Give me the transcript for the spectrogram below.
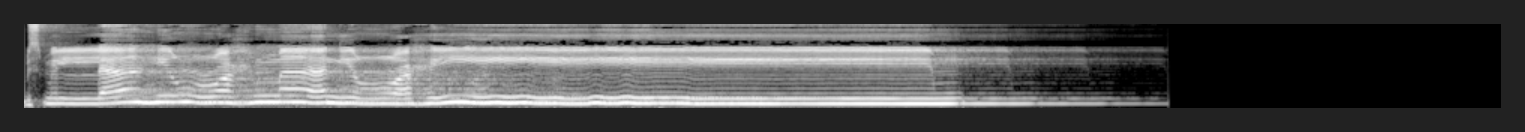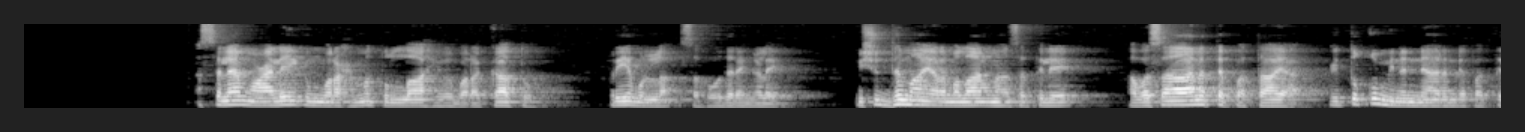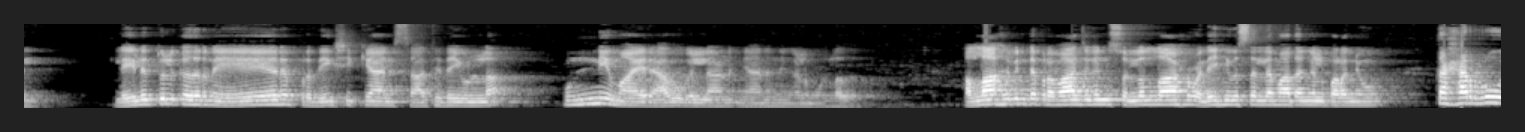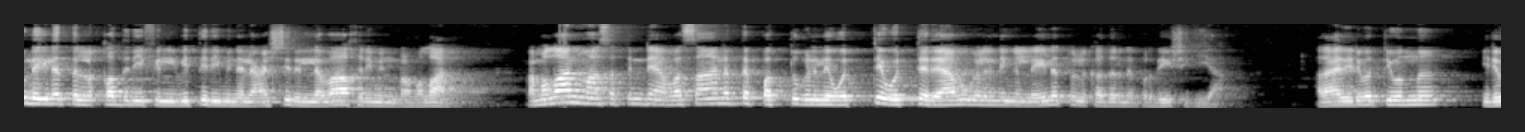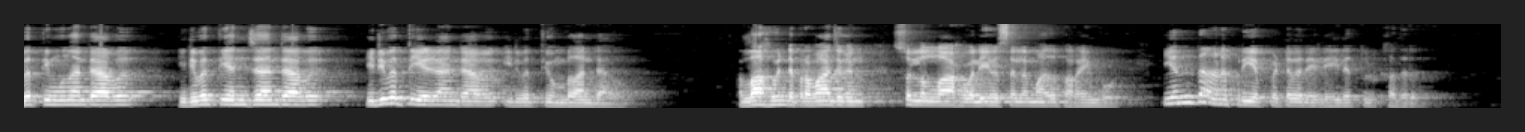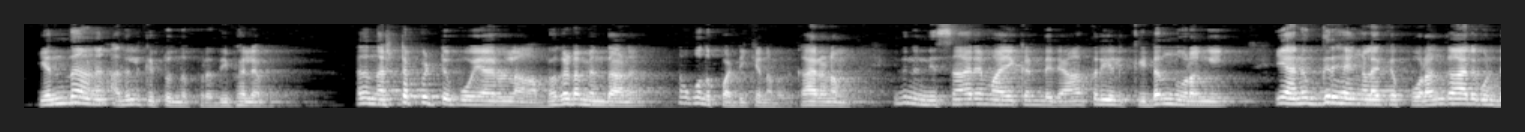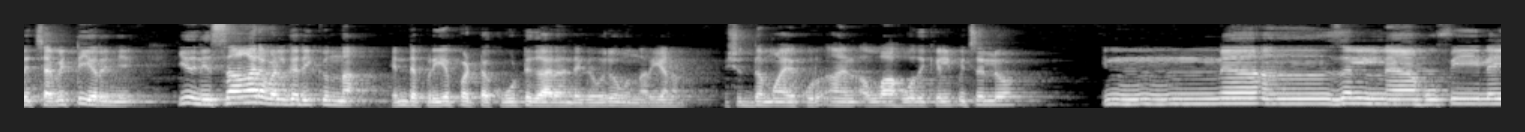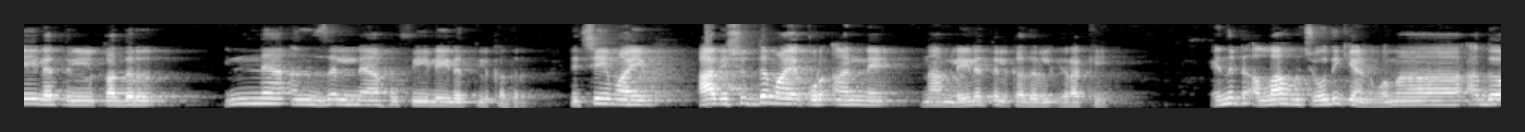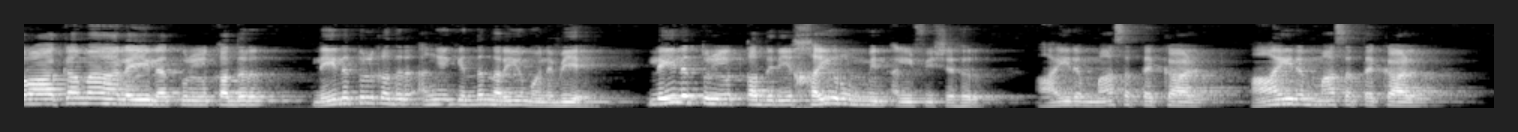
بسم الله الرحمن الرحيم അസ്സലാമു അലൈക്കും വറഹമത്തല്ലാഹി വബർക്കാത്തു പ്രിയമുള്ള സഹോദരങ്ങളെ വിശുദ്ധമായ റമദാൻ മാസത്തിലെ അവസാനത്തെ പത്തായ ഇത്തുക്കും മിനന്നാറിൻ്റെ പത്തിൽ ലൈലത്തുൽ ഖദറിനെ ഏറെ പ്രതീക്ഷിക്കാൻ സാധ്യതയുള്ള പുണ്യമായ രാവുകളിലാണ് ഞാനും നിങ്ങളും ഉള്ളത്. അള്ളാഹുവിന്റെ പ്രവാചകൻ സൊല്ലാഹു അലഹി വസല്ലമ തങ്ങൾ പറഞ്ഞു ലൈലത്തൽ ഫിൽ വിത്തിരി മിനൽ ലവാഹിരി മിൻ റമളാൻ മാസത്തിന്റെ അവസാനത്തെ പത്തുകളിലെ ഒറ്റ ഒറ്റ രാവുകളിൽ നിങ്ങൾ ലൈലത്തുൽ ഖദറിനെ പ്രതീക്ഷിക്കുക. അതായത് ഇരുപത്തിയൊന്ന് ഇരുപത്തിമൂന്നാം രാവ് ഇരുപത്തിയഞ്ചാം രാവ് ഇരുപത്തിയേഴാം രാവ് ഇരുപത്തി ഒമ്പതാം രാവ്. അള്ളാഹുവിന്റെ പ്രവാചകൻ സല്ലല്ലാഹു അലൈഹി വസ്ലം അത് പറയുമ്പോൾ എന്താണ് പ്രിയപ്പെട്ടവരെ ലൈലത്തുൽ ഖദർ? എന്താണ് അതിൽ കിട്ടുന്ന പ്രതിഫലം? അത് നഷ്ടപ്പെട്ടു പോയാലുള്ള അപകടം എന്താണ്? നമുക്കൊന്ന് പഠിക്കണം അത്. കാരണം ഇതിന് നിസ്സാരമായി കണ്ട് രാത്രിയിൽ കിടന്നുറങ്ങി ഈ അനുഗ്രഹങ്ങളൊക്കെ പുറങ്കാല കൊണ്ട് ചവിട്ടിയെറിഞ്ഞ് ഇത് നിസ്സാരവൽക്കരിക്കുന്ന എന്റെ പ്രിയപ്പെട്ട കൂട്ടുകാരന്റെ ഗൗരവം എന്നറിയണം വിശുദ്ധമായ ഖുർആൻ അള്ളാഹു അത് കേൾപ്പിച്ചല്ലോ. ഇന്നാ ഇന്നാ നിശ്ചയമായും ആ വിശുദ്ധമായ ഖുർആാനിനെ നാം ലൈലത്തിൽ ഖദറിൽ ഇറക്കി. എന്നിട്ട് അള്ളാഹു ചോദിക്കുകയാണ് ലൈലത്തുൽ ഖദർ? ലൈലത്തുൽ അങ്ങേക്ക് എന്തെന്നറിയുമോ നബിയെ? ലൈലത്തുൽ ഖദരി ഖൈറും മിൻ അൽഫി ഷെഹർ. ആയിരം മാസത്തെക്കാൾ ആയിരം മാസത്തെക്കാൾ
